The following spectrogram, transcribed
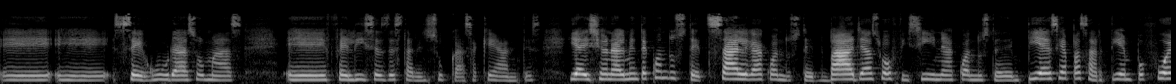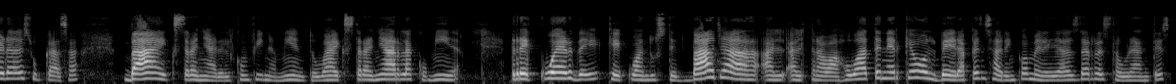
eh, eh, seguras o más eh, felices de estar en su casa que antes. Y adicionalmente cuando usted salga, cuando usted vaya a su oficina, cuando usted empiece a pasar tiempo fuera de su casa, va a extrañar el confinamiento, va a extrañar la comida. Recuerde que cuando usted vaya al, trabajo va a tener que volver a pensar en comidas de restaurantes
